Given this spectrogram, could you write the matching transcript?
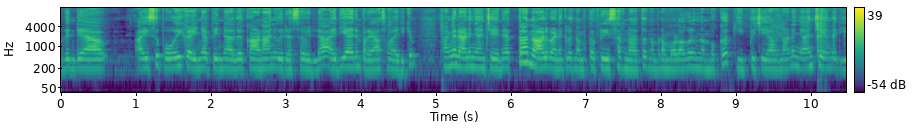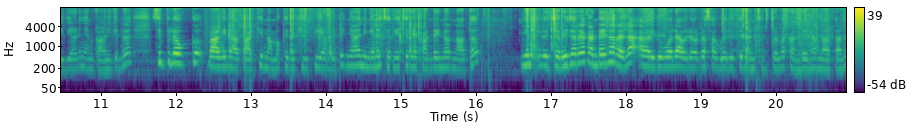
അതിന്റെ ആ ഐസ് പോയി കഴിഞ്ഞാൽ പിന്നെ അത് കാണാനും ഒരു രസമില്ല. അരിയാനും പ്രയാസമായിരിക്കും. അങ്ങനെയാണ് ഞാൻ ചെയ്യുന്നത്. എത്ര നാൾ വേണമെങ്കിലും നമുക്ക് ഫ്രീസറിനകത്ത് നമ്മുടെ മുളകൾ നമുക്ക് കീപ്പ് ചെയ്യാവുന്നതാണ്. ഞാൻ ചെയ്യുന്ന രീതിയാണ് ഞാൻ കാണിക്കുന്നത്. സിപ്പ് ലോക്ക് ബാഗിനകത്താക്കി നമുക്കിത് കീപ്പ് ചെയ്യാൻ പറ്റും. ഞാനിങ്ങനെ ചെറിയ ചെറിയ കണ്ടെയ്നറിനകത്ത് ഇങ്ങനെ ഇത് ചെറിയ ചെറിയ കണ്ടെയ്നറല്ല ഇതുപോലെ അവരവരുടെ സൗകര്യത്തിനനുസരിച്ചുള്ള കണ്ടെയ്നറിനകത്താണ്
